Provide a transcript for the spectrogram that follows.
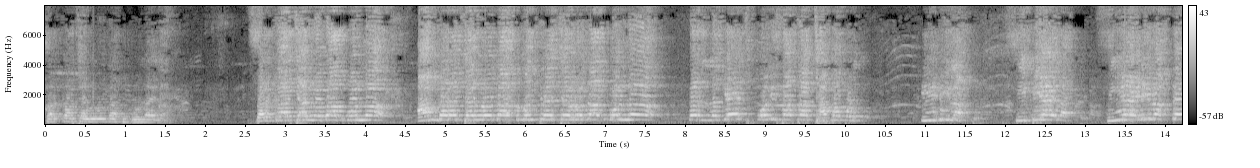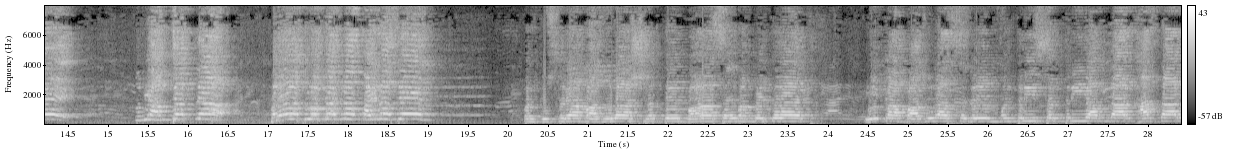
सरकारच्या विरोधात बोलायला. सरकारच्या विरोधात बोललं आमदाराच्या विरोधात मंत्र्याच्या विरोधात बोललं तर लगेच पोलिसाचा छापा पडतो. ईडी लागतो सीबीआय लागते सीआयडी लागते. तुम्ही आमच्यातल्या बऱ्याच लोकांना पाहिलं असेल. पण दुसऱ्या बाजूला श्रद्धे बाळासाहेब आंबेडकर आहेत. एका बाजूला सगळे मंत्री संत्री आमदार खासदार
